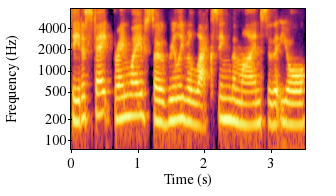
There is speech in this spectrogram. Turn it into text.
theta state brainwaves so really relaxing the mind so that you're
